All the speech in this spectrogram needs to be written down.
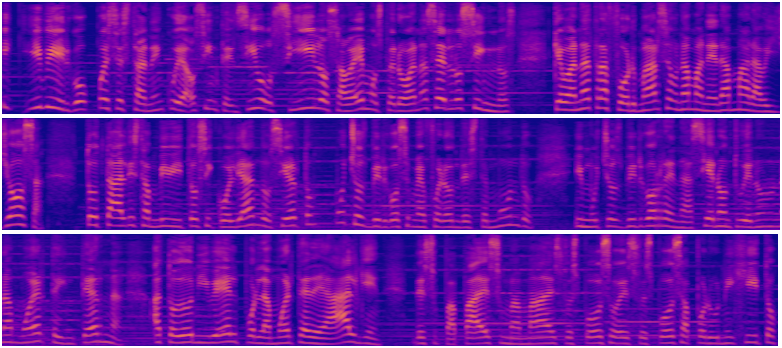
y, Virgo pues están en cuidados intensivos, sí lo sabemos, pero van a ser los signos que van a transformarse de una manera maravillosa. Total, están vivitos y coleando, ¿cierto? Muchos Virgos se me fueron de este mundo y muchos Virgos renacieron, tuvieron una muerte interna a todo nivel por la muerte de alguien, de su papá, de su mamá, de su esposo, de su esposa, por un hijito,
